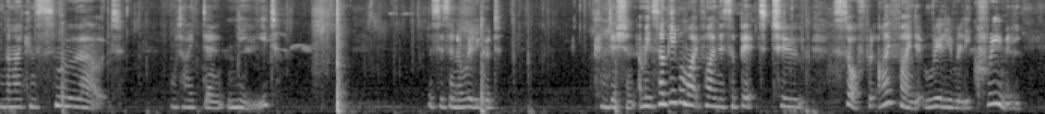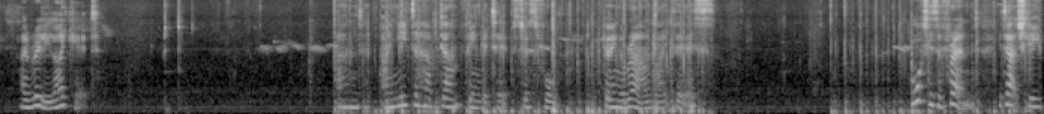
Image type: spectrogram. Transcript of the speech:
and then I can smooth out what I don't need. This is in a really good condition. I mean, some people might find this a bit too soft, but I find it really, really creamy. I really like it. And I need to have damp fingertips just for going around like this. Water is a friend. It actually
